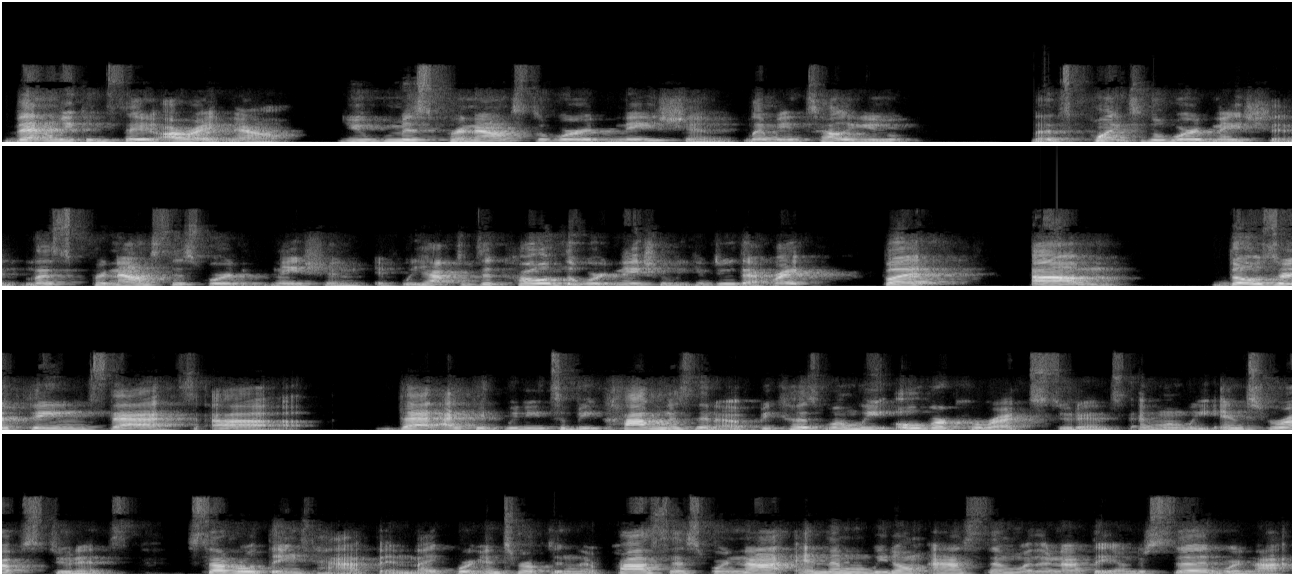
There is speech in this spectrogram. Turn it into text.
then we can say, all right, now you've mispronounced the word nation. Let me tell you, let's point to the word nation. Let's pronounce this word nation. If we have to decode the word nation, we can do that, right? But um, those are things that uh, that I think we need to be cognizant of because when we overcorrect students and when we interrupt students, several things happen. Like we're interrupting their process. We're not, and then when we don't ask them whether or not they understood, we're not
